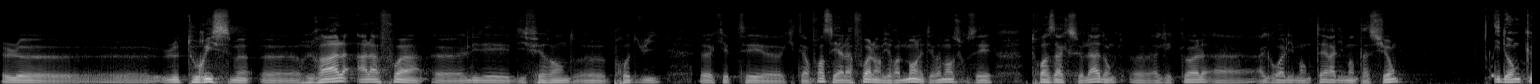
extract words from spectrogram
le, le tourisme rural, à la fois les différents produits qui, était, euh, qui était en France. Et à la fois, l'environnement, on était vraiment sur ces trois axes-là, donc euh, agricole, agroalimentaire, alimentation. Et donc,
